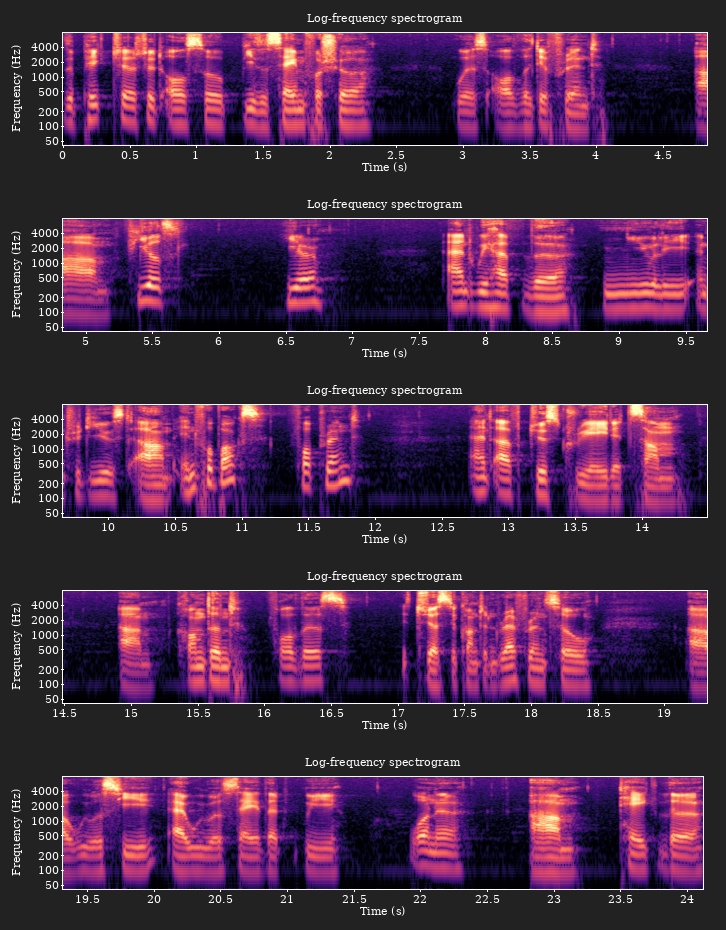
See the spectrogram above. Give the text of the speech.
the picture should also be the same for sure with all the different um, fields here. And we have the newly introduced um, info box for print. And I've just created some um, content for this. It's just a content reference, so uh, we will see, uh, we will say that we want to um, take the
